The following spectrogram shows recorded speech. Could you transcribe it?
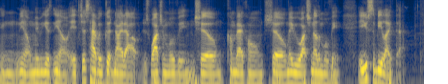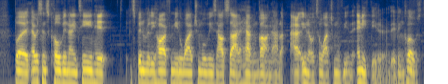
and you know maybe get you know it just have a good night out just watch a movie and chill come back home chill maybe watch another movie. It used to be like that. But ever since covid-19 hit it's been really hard for me to watch movies outside. I haven't gone out of, you know to watch a movie in any theater. They've been closed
